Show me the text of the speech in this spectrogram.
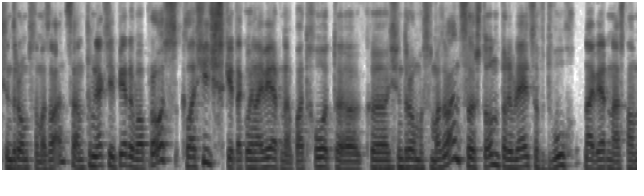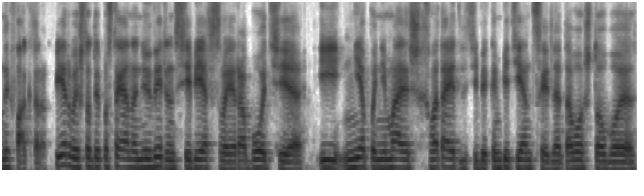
синдром самозванца. У меня к тебе первый вопрос. Классический такой, наверное, подход э, к синдрому самозванца, что он проявляется в двух, наверное, основных факторах. Первый, что ты постоянно не уверен в себе, в своей работе и не понимаешь, хватает ли тебе компетенции для того, чтобы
